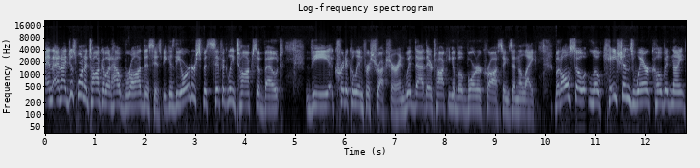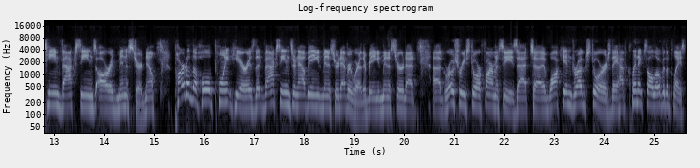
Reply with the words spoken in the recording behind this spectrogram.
and, and I just want to talk about how broad this is because the order specifically talks about the critical infrastructure. And with that, they're talking about border crossings and the like, but also locations where COVID 19 vaccines are administered. Now, part of the whole point here is that vaccines are now being administered everywhere. They're being administered at uh, grocery store pharmacies, at uh, walk in drugstores. They have clinics all over the place.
